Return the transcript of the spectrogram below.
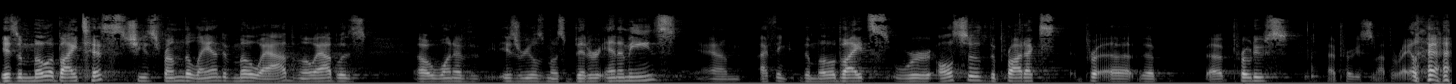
is a Moabitess. She's from the land of Moab. Moab was uh, one of Israel's most bitter enemies. Um, I think the Moabites were also the products, uh, the uh, produce uh, produce is not the right.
